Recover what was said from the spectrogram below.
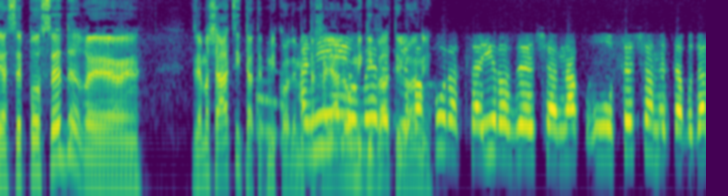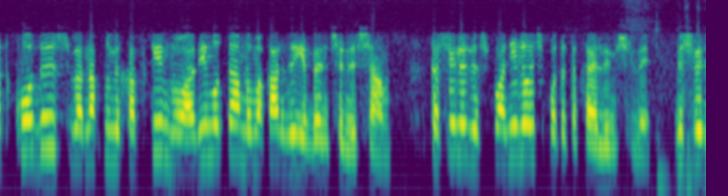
יעשה פה סדר. זה מה שאת ציטטת מקודם, את החייל ההוא מגבעתי, לא אני אני. אומרת לבחור הצעיר הזה שהוא עושה שם את עבודת קודש ואנחנו מחזקים ואוהבים אותם ומחר זה יהיה בן שלי שם. קשה לי לשפוט, אני לא אשפוט את החיילים שלי. בשביל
